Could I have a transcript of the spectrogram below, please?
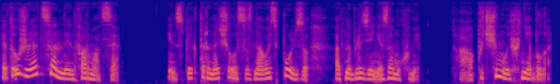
Это уже ценная информация. Инспектор начал осознавать пользу от наблюдения за мухами. А почему их не было?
